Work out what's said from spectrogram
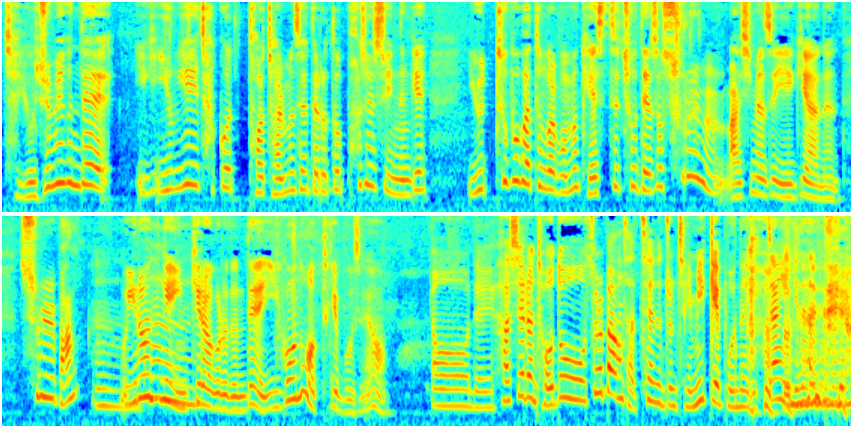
자 요즘에 근데 이게 자꾸 더 젊은 세대로도 퍼질 수 있는 게 유튜브 같은 걸 보면 게스트 초대해서 술을 마시면서 얘기하는 술방 뭐 음. 뭐 이런 게 음. 인기라 그러던데 이거는 어떻게 보세요? 어, 네. 사실은 저도 술방 자체는 좀 재밌게 보는 입장이긴 한데요.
